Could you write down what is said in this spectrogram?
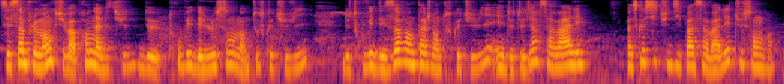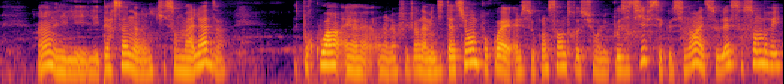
C'est simplement que tu vas prendre l'habitude de trouver des leçons dans tout ce que tu vis, de trouver des avantages dans tout ce que tu vis, et de te dire ça va aller. Parce que si tu dis pas ça va aller, tu sombres. Hein, les, les, les, personnes qui sont malades, pourquoi euh, on leur fait faire de la méditation, pourquoi elles se concentrent sur le positif, c'est que sinon elles se laissent sombrer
